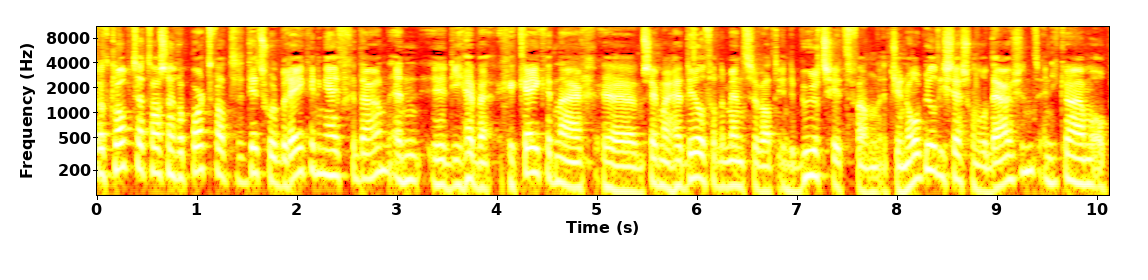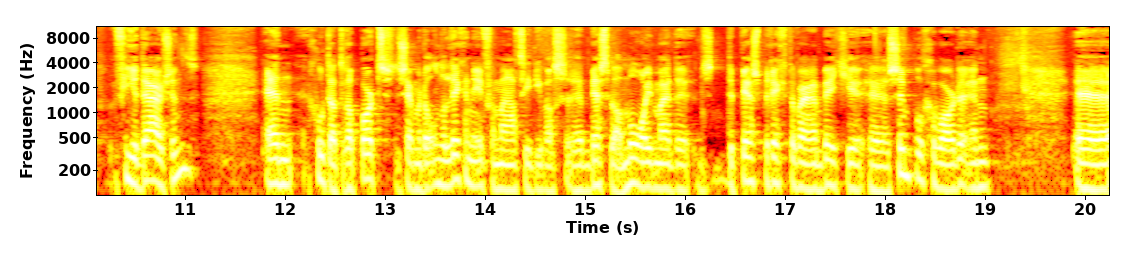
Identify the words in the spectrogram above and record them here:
Dat klopt, dat was een rapport wat dit soort berekeningen heeft gedaan. En uh, die hebben gekeken naar uh, zeg maar het deel van de mensen wat in de buurt zit van Tsjernobyl, die 600.000. En die kwamen op 4.000. En goed, dat rapport, zeg maar de onderliggende informatie, die was uh, best wel mooi. Maar de, de persberichten waren een beetje uh, simpel geworden. En uh,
